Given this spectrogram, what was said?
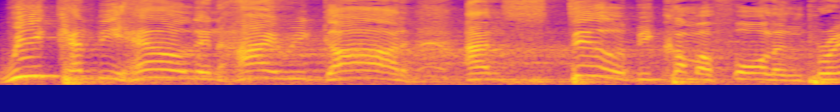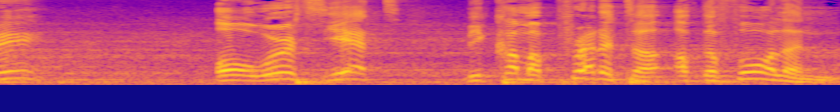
We can be held in high regard and still become a fallen prey, or worse yet, become a predator of the fallen.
